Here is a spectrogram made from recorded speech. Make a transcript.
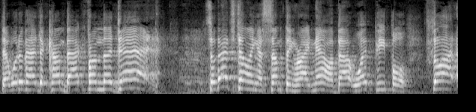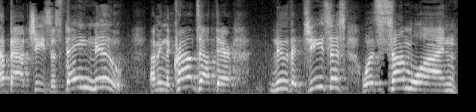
that would have had to come back from the dead. So that's telling us something right now about what people thought about Jesus. They knew. I mean, the crowds out there knew that Jesus was someone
